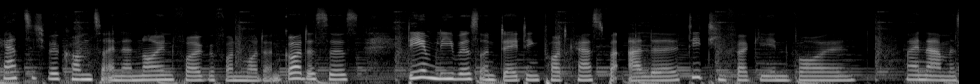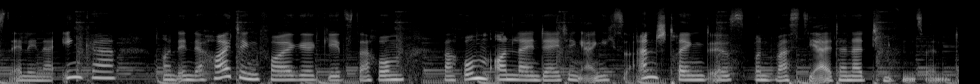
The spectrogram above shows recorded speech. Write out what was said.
Herzlich willkommen zu einer neuen Folge von Modern Goddesses, dem Liebes- und Dating-Podcast für alle, die tiefer gehen wollen. Mein Name ist Elena Inka und in der heutigen Folge geht es darum, warum Online-Dating eigentlich so anstrengend ist und was die Alternativen sind.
